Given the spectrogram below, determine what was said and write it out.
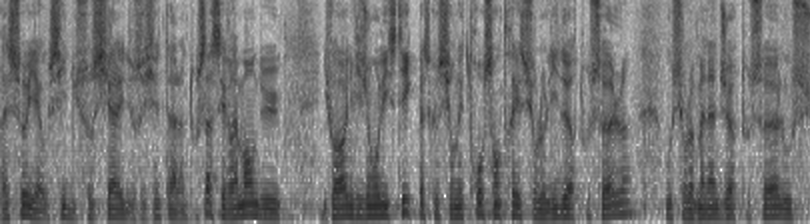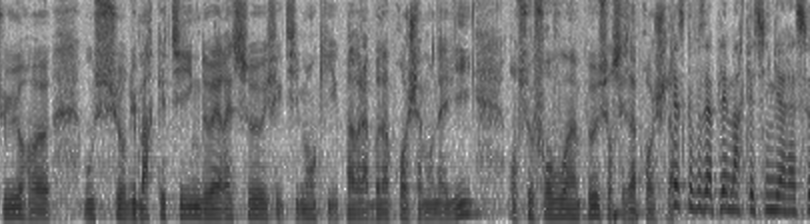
RSE, il y a aussi du social et du sociétal. Hein. Tout ça, c'est vraiment du. Il faut avoir une vision holistique parce que si on est trop centré sur le leader tout seul, ou sur le manager tout seul, ou sur, euh, ou sur du marketing de RSE, effectivement, qui n'est pas la bonne approche à mon avis, on se fourvoie un peu sur ces approches-là. Qu'est-ce que vous appelez marketing RSE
